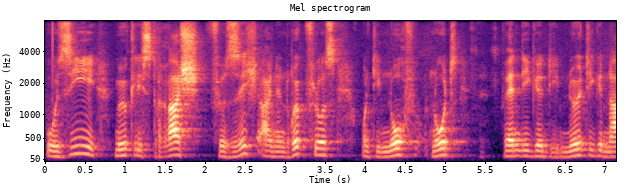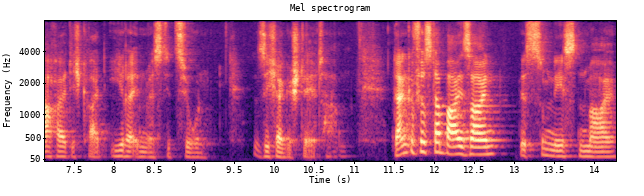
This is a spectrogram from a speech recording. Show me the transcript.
wo Sie möglichst rasch für sich einen Rückfluss und die notwendige, die nötige Nachhaltigkeit Ihrer Investition sichergestellt haben. Danke fürs Dabeisein. Bis zum nächsten Mal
